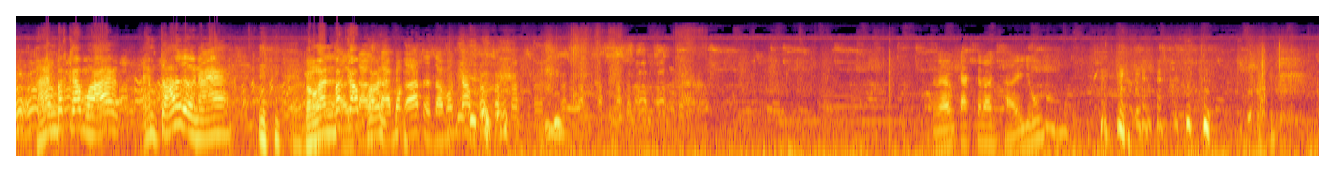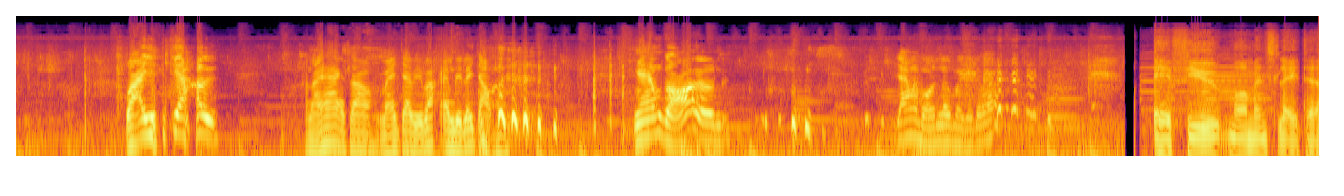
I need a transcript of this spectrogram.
Hả, anh bắt cóc hả? Em tới rồi nè. Còn anh bắt cóc tao, hả? tao bắt ếch rồi tao bắt cóc Tao cắt cái đó sợi vú. Vậy trời. Hồi nãy hát sao? Mẹ cha bị bắt em đi lấy chồng. Nghe không gõ rồi. Dán lên bụi lưng mày kìa tao béo. A few moments later.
